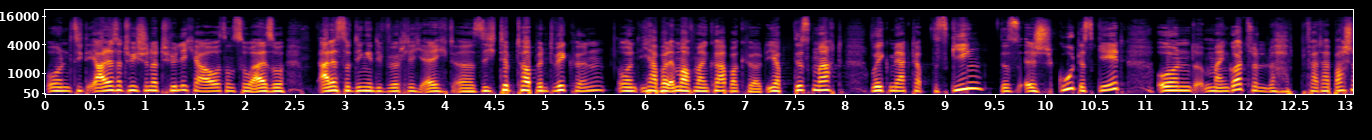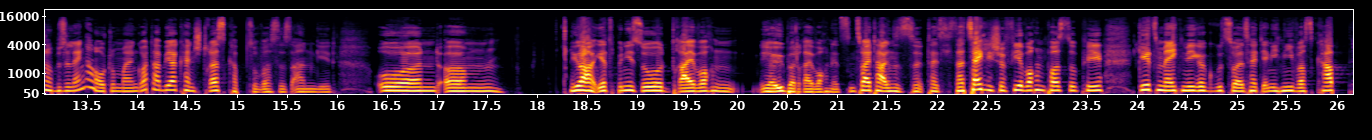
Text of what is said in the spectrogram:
und sieht alles natürlich schon natürlicher aus und so. Also alles so Dinge, die wirklich echt äh, sich tiptop entwickeln und ich habe halt immer auf meinen Körper gehört. Ich habe das gemacht, wo ich gemerkt habe, das ging, das ist gut, das geht und mein Gott, so, fährt halt noch ein bisschen länger Auto. Mein Gott, habe ja keinen Stress gehabt, so was das angeht. Und ähm, ja, jetzt bin ich so drei Wochen, ja, über drei Wochen jetzt. In zwei Tagen sind es tatsächlich schon vier Wochen Post-OP. Geht's mir echt mega gut so, als hätte ich eigentlich nie was gehabt.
